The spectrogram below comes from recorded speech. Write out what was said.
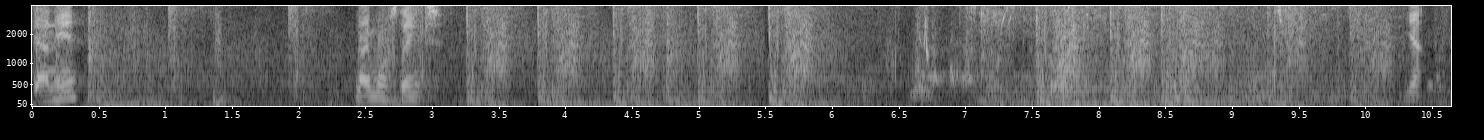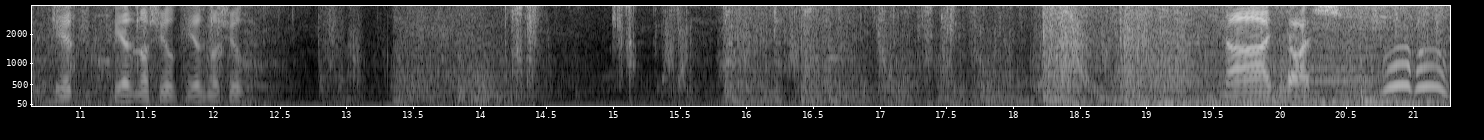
Down here. No more stinks. Yeah, he, had, he has no shield, he has no shield. Nice. Nice. Woohoo!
